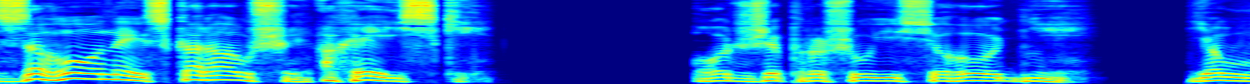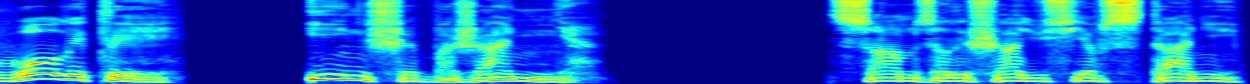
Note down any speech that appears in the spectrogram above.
загони скаравши ахейські. Отже, прошу і сьогодні я вволити інше бажання. Сам залишаюсь я в стані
